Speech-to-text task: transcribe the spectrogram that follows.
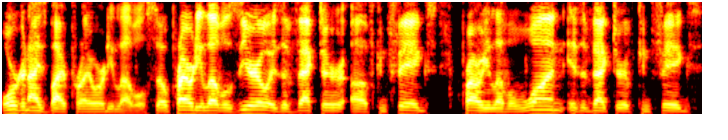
organized by priority level. So priority level 0 is a vector of configs, priority level 1 is a vector of configs,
